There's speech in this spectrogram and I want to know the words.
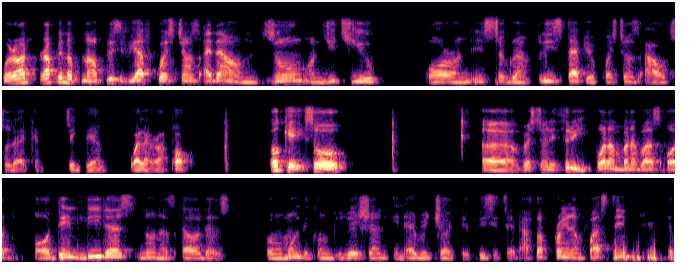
We're wrapping up now. Please, if you have questions either on Zoom, on YouTube, or on Instagram, please type your questions out so that I can take them while I wrap up. Okay, so uh, verse 23, Paul and Barnabas ordained leaders known as elders from among the congregation in every church they visited. After praying and fasting, they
